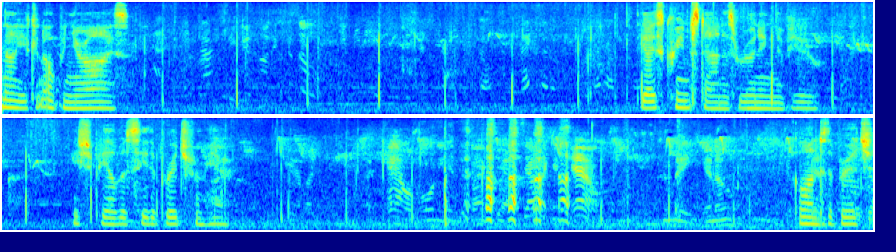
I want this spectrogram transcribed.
Now you can open your eyes. The ice cream stand is ruining the view. You should be able to see the bridge from here. A cow to? Go the bridge.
